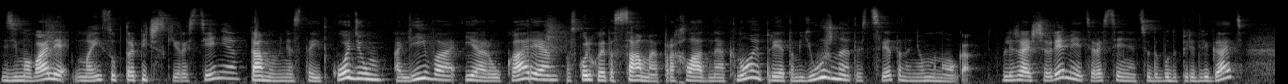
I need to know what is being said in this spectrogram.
зимовали мои субтропические растения. Там у меня стоит кодиум, олива и араукария, поскольку это самое прохладное окно и при этом южное, то есть света на нем много. В ближайшее время эти растения отсюда буду передвигать, а,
